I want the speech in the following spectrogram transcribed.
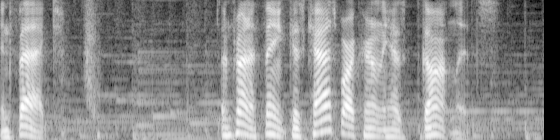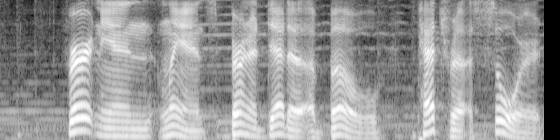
In fact, I'm trying to think because Caspar currently has gauntlets. Ferdinand Lance, Bernadetta a bow, Petra a sword.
